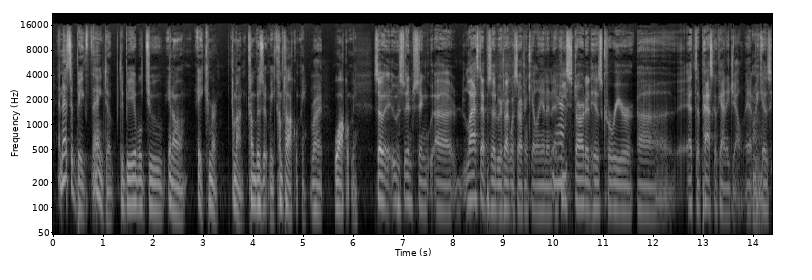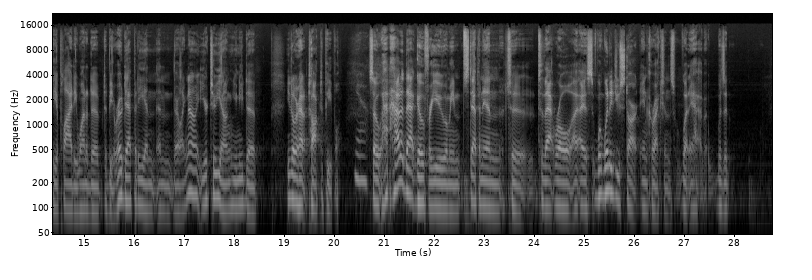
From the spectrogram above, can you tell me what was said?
And that's a big thing to, to be able to, you know, hey, come here, come on, come visit me, come talk with me Right. walk with me. So it was interesting. Uh, last episode, we were talking with Sergeant Killian, and, and he started his career uh, at the Pasco County Jail uh, because he applied. He wanted to, to be a road deputy, and, and they're like, "No, you're too young. You need to you need to learn how to talk to people." Yeah. So h- how did that go for you? I mean, stepping in to to that role. I, I when, when did you start in corrections? What was it?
